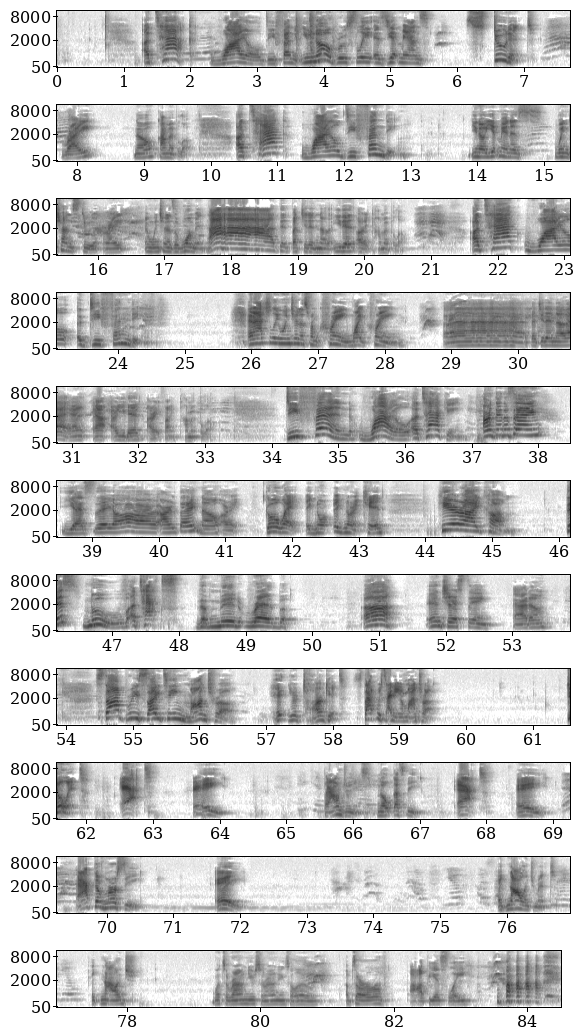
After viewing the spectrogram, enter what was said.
Attack while defending. You know Bruce Lee is Yip Man's student, right? No? Comment below. Attack while defending. You know, Yip Man is Wing Chun's student, right? And Wing Chun is a woman. Ah, but you didn't know that. You did? All right, comment below. Attack while defending. And actually, Wing Chun is from Crane, White Crane. Ah, bet you didn't know that. Are you did? All right, fine. Comment below. Defend while attacking. Aren't they the same? Yes, they are, aren't they? No? All right. Go away, ignore, ignorant kid. Here I come. This move attacks the mid rib. Ah, interesting, Adam. Stop reciting mantra. Hit your target. Stop reciting your mantra. Do it. Act. A. Boundaries. Nope, that's B. Act. A. Act of mercy. A. Acknowledgement. Acknowledge what's around you, surroundings. Hello. Observe, obviously.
